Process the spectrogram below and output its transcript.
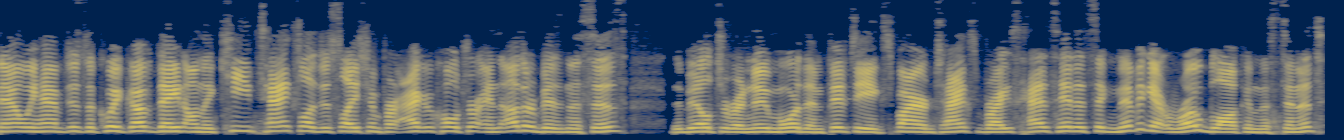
Now we have just a quick update on the key tax legislation for agriculture and other businesses. The bill to renew more than 50 expired tax breaks has hit a significant roadblock in the Senate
